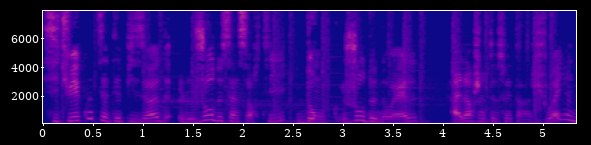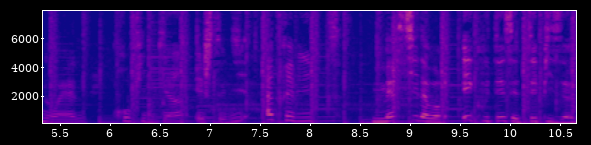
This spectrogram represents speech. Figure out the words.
Si tu écoutes cet épisode le jour de sa sortie, donc jour de Noël, alors je te souhaite un joyeux Noël, profite bien et je te dis à très vite. Merci d'avoir écouté cet épisode.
